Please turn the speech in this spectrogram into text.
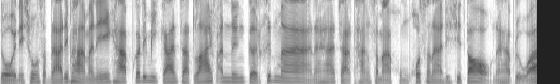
โดยในช่วงสัปดาห์ที่ผ่านมานี้ครับ ก็ได้มีการจัดไลฟ์อันนึงเกิดขึ้นมานะฮะจากทางสมาคมโฆษณาดิจิตอลนะครับหรือว่า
